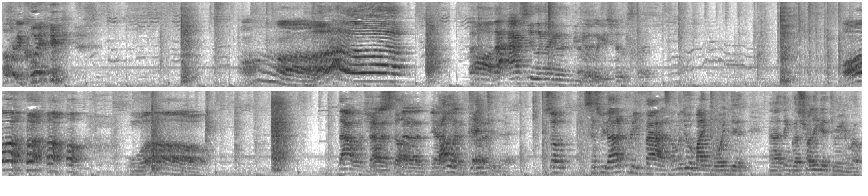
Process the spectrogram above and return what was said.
was pretty quick. Oh. Oh, that actually looked like it would be That good. like it should have stuck. Oh. Wow. That one should That- have stuck. that- yeah, that one dented it. So, since we got it pretty fast, I'm gonna do what Mike Boyd did, and I think let's try to get three in a row.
